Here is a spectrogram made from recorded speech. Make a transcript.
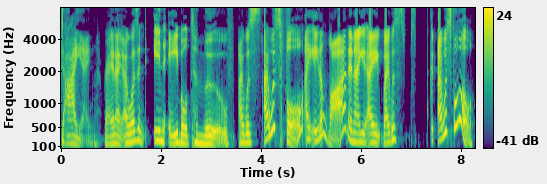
dying, right? I, I wasn't unable to move. I was, I was full. I ate a lot and I, I, I was, I was full.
